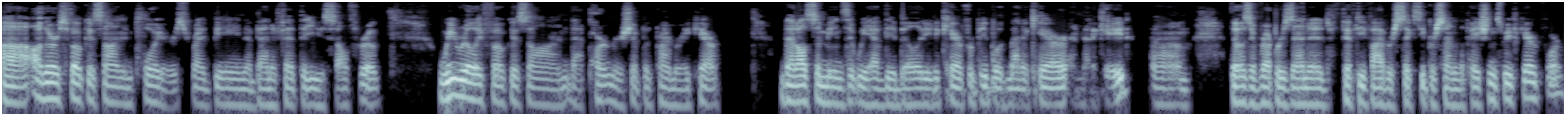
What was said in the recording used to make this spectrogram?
Uh, others focus on employers, right? Being a benefit that you sell through we really focus on that partnership with primary care. That also means that we have the ability to care for people with Medicare and Medicaid. Um, those have represented 55 or 60% of the patients we've cared for,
